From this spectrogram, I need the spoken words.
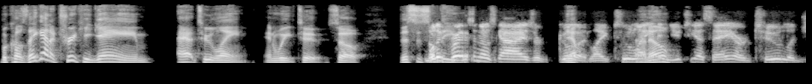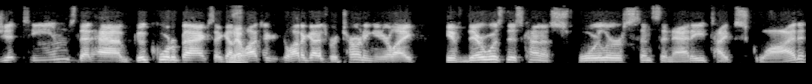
Because they got a tricky game at Tulane in week two. So this is something. Well, Fritz and those guys are good. Yep. Like Tulane and UTSA are two legit teams that have good quarterbacks. They got yep. a lot of a lot of guys returning, and you're like, if there was this kind of spoiler Cincinnati type squad,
